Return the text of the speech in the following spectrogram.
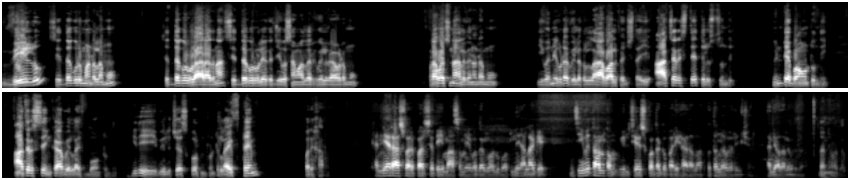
వీళ్ళు సిద్ధగురు మండలము సిద్ధగురువుల ఆరాధన సిద్ధగురువుల యొక్క జీవ సమాధులకు వెళ్ళి రావడము ప్రవచనాలు వినడము ఇవన్నీ కూడా వీళ్ళకు లాభాలు పెంచుతాయి. ఆచరిస్తే తెలుస్తుంది. వింటే బాగుంటుంది. ఆచరిస్తే ఇంకా వీళ్ళ లైఫ్ బాగుంటుంది. ఇది వీళ్ళు చేసుకోవాల్సినటువంటి లైఫ్ టైం పరిహారం. కన్యా రాశి వారి పరిస్థితి ఈ మాసం ఏ విధంగా ఉండబోతుంది? అలాగే జీవితాంతం వీళ్ళు చేసుకోదగ్గ పరిహారాలు అద్భుతంగా వివరించారు. ధన్యవాదాలు ధన్యవాదాలు.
